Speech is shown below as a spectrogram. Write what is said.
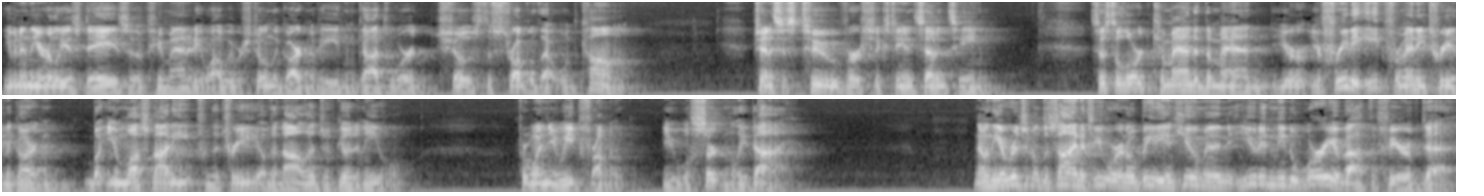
Even in the earliest days of humanity, while we were still in the Garden of Eden, God's word shows the struggle that would come. Genesis 2, verse 16 and 17 says, The Lord commanded the man, you're, you're free to eat from any tree in the garden, but you must not eat from the tree of the knowledge of good and evil for when you eat from it, you will certainly die. Now, in the original design, if you were an obedient human, you didn't need to worry about the fear of death.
